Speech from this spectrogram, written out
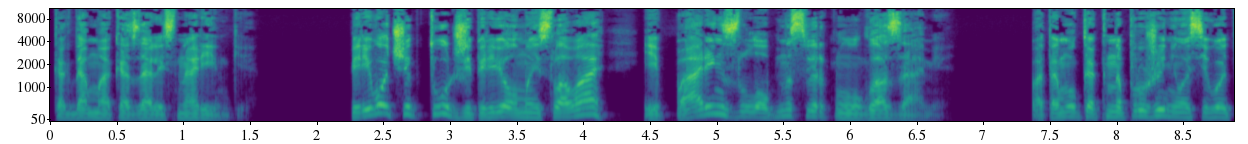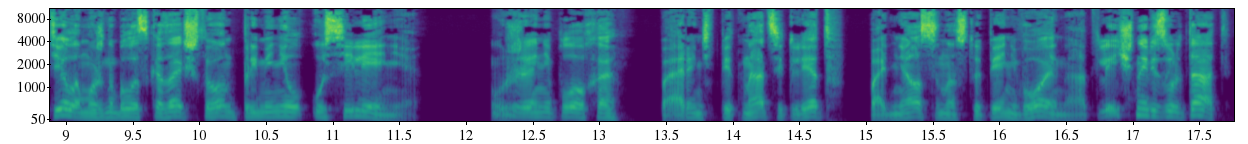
когда мы оказались на ринге. Переводчик тут же перевел мои слова, и парень злобно сверкнул глазами. Потому как напружинилось его тело, можно было сказать, что он применил усиление. Уже неплохо. Парень в 15 лет поднялся на ступень воина. Отличный результат.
